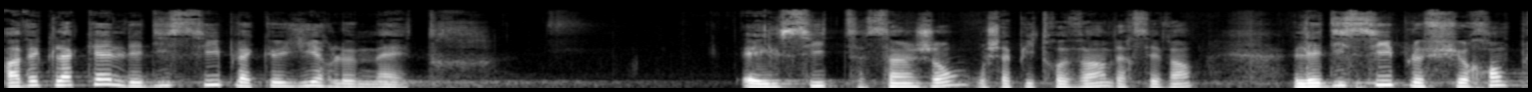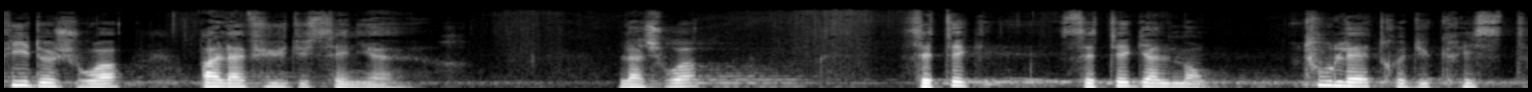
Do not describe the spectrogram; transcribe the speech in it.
avec laquelle les disciples accueillirent le Maître. Et il cite Saint Jean au chapitre 20, verset 20, Les disciples furent remplis de joie à la vue du Seigneur. La joie, c'est également tout l'être du Christ.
